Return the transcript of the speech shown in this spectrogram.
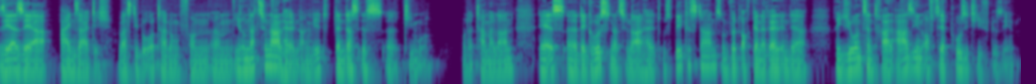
sehr, sehr einseitig, was die Beurteilung von ähm, ihrem Nationalhelden angeht, denn das ist äh, Timur oder Tamerlan. Er ist äh, der größte Nationalheld Usbekistans und wird auch generell in der Region Zentralasien oft sehr positiv gesehen.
